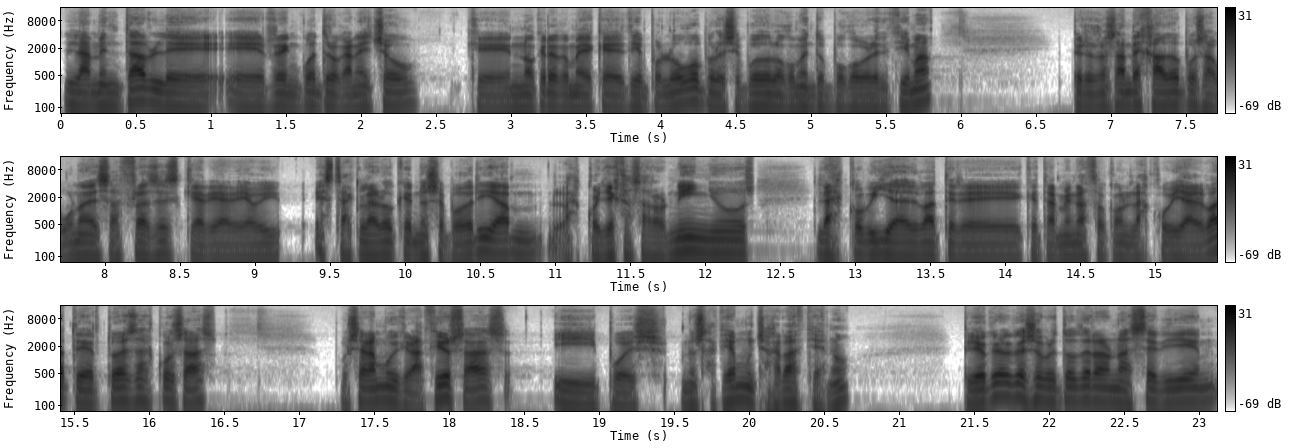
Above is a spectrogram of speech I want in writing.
lamentable eh, reencuentro que han hecho, que no creo que me quede tiempo luego, pero si puedo lo comento un poco por encima pero nos han dejado pues algunas de esas frases que a día de hoy está claro que no se podrían, las collejas a los niños, la escobilla del váter eh, que también hace con la escobilla del váter, todas esas cosas pues eran muy graciosas y pues nos hacían mucha gracia, ¿no? Pero yo creo que sobre todo era una serie,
